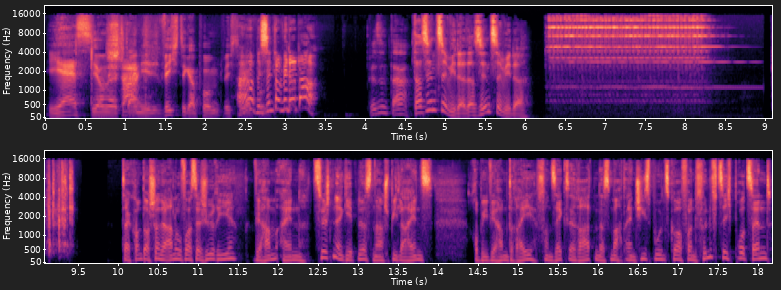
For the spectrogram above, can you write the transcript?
Yes, Junge, Stark. Steini, wichtiger Punkt. Wichtiger Ah, Punkt. wir sind doch wieder da. wir sind da. Da sind sie wieder, da sind sie wieder. Da kommt auch schon der Anruf aus der Jury. Wir haben ein Zwischenergebnis nach Spiel 1. Robby, wir haben drei von sechs erraten. Das macht einen Cheeseboon-Score von 50 Prozent.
